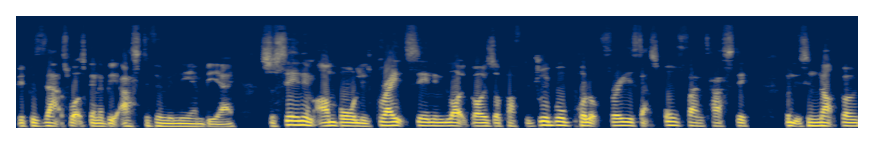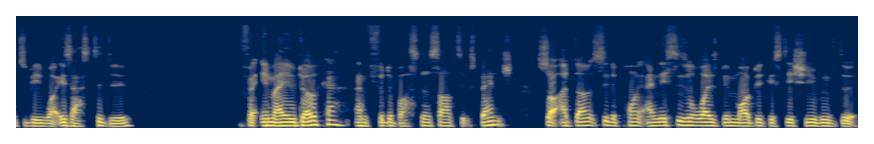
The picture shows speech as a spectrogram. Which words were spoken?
because that's what's going to be asked of him in the NBA. So seeing him on ball is great. Seeing him light guys up the dribble, pull up threes, that's all fantastic. But it's not going to be what he's asked to do for Ime Udoka and for the Boston Celtics bench. So I don't see the point, and this has always been my biggest issue with the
